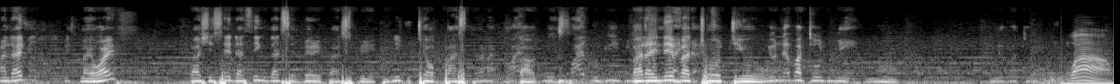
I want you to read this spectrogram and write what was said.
And I've been with my wife, but she said, I think that's a very bad spirit. You need to tell Pastor Why, about this. why would you even But I never like told you. You never told me. No. You never told me. Wow.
